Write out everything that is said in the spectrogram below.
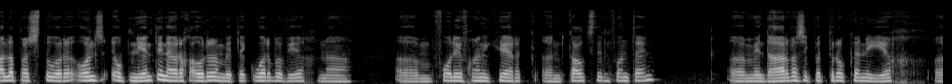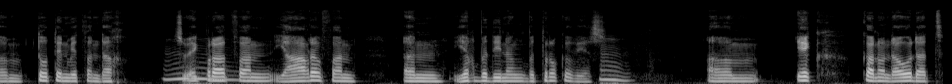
alle pastore ons op 19 jarige ouderdom het ek oorbeweeg na um Volle van die kerk in Kalksteenfontein. Um en daar was ek betrokke in die jeug um tot en met vandag. Mm. So ek praat van jare van in jeugbediening betrokke wees. Mm. Um ek kan onthou dat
